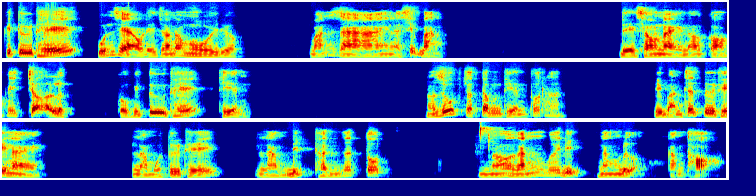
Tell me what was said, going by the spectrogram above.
cái tư thế uốn dẻo để cho nó ngồi được bán già hay là xếp bằng. Để sau này nó có cái trợ lực của cái tư thế thiền, nó giúp cho tâm thiền tốt hơn. Vì bản chất tư thế này là một tư thế làm định thân rất tốt. Nó gắn với định năng lượng, cảm thọ,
